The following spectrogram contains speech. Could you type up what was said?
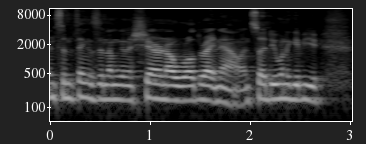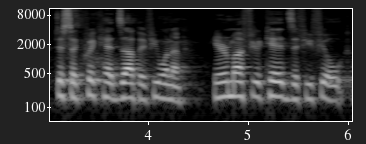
and some things that I'm going to share in our world right now. And so I do want to give you just a quick heads up if you want to earmuff your kids, if you feel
